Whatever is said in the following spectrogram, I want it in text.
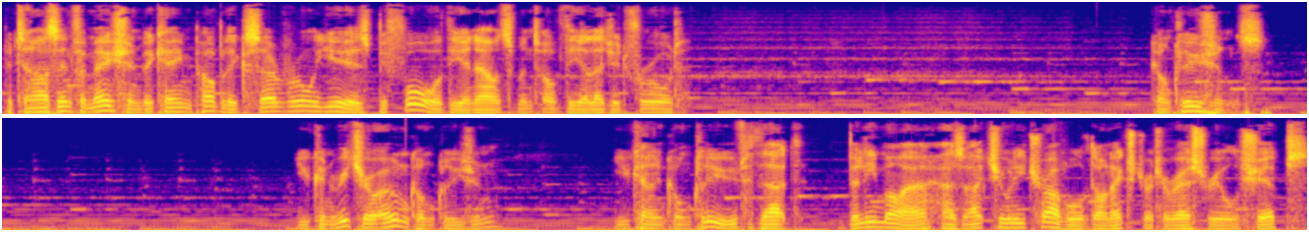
Ptah's information became public several years before the announcement of the alleged fraud. Conclusions You can reach your own conclusion. You can conclude that Billy Meier has actually traveled on extraterrestrial ships,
